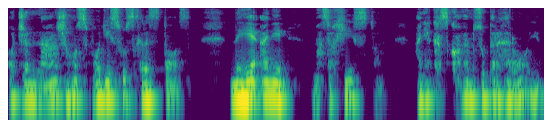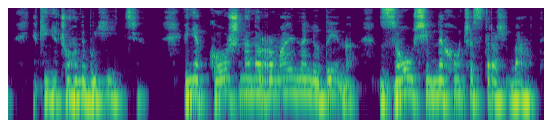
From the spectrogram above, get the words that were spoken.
Отже, наш Господь Ісус Христос не є ані мазохістом, ані казковим супергероєм, який нічого не боїться. Він, як кожна нормальна людина, зовсім не хоче страждати,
